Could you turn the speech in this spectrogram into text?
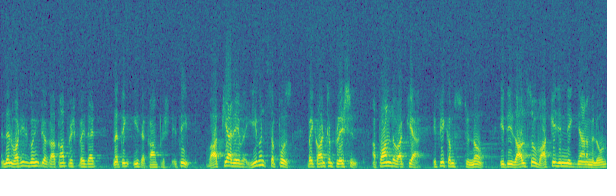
and then what is going to accomplish by that? Nothing is accomplished. Iti, Vakya Deva, even suppose by contemplation upon the Vakya, if he comes to know, it is also Vakya Vakyajanya Jnanam alone,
